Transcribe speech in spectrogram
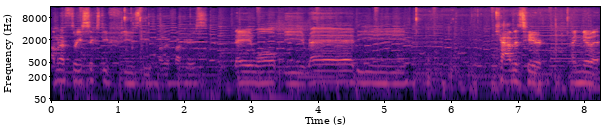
I'm gonna 360 Fuze these motherfuckers. They won't be ready. Cabinet's here. I knew it.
